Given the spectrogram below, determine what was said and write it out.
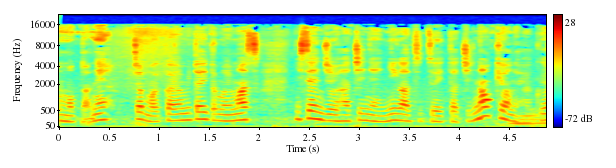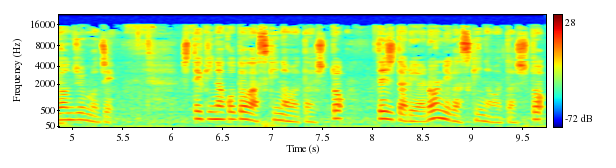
思ったね。じゃあもう一回読みたいと思います。2018年2月1日の今日の140文字。私的なことが好きな私とデジタルや論理が好きな私と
